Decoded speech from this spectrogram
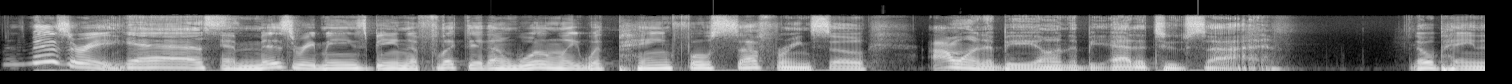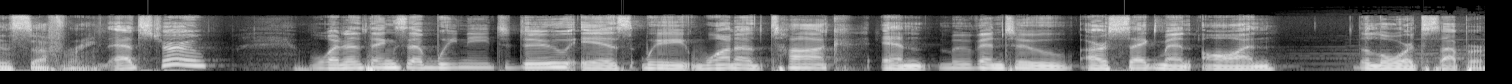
It's misery. Yes. And misery means being afflicted unwillingly with painful suffering. So I want to be on the beatitude side. No pain and suffering. That's true. One of the things that we need to do is we want to talk and move into our segment on the Lord's Supper.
